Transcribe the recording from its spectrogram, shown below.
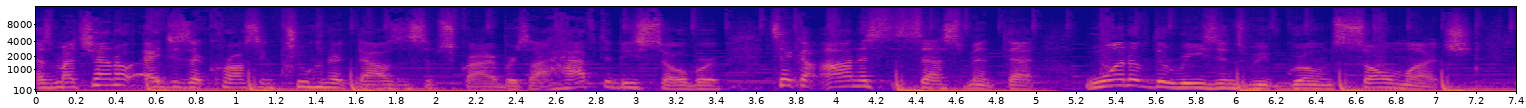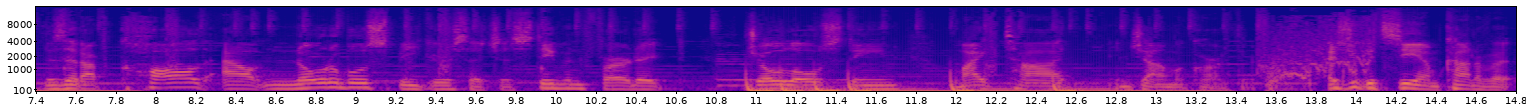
As my channel edges at crossing 200,000 subscribers, I have to be sober, take an honest assessment that one of the reasons we've grown so much is that I've called out notable speakers such as Stephen Furtick, Joel Osteen, Mike Todd, and John MacArthur. As you can see, I'm kind of an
